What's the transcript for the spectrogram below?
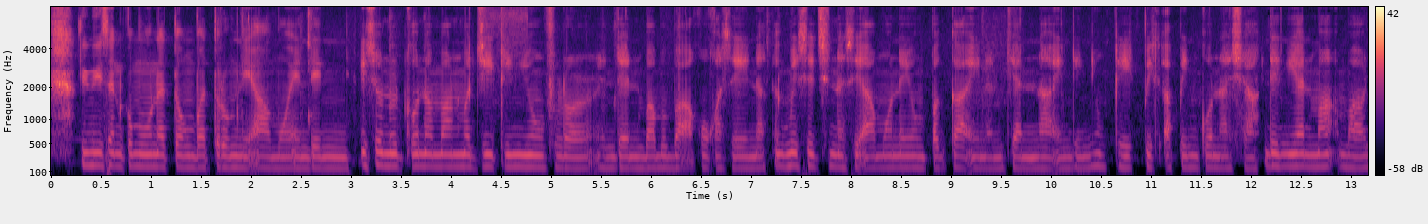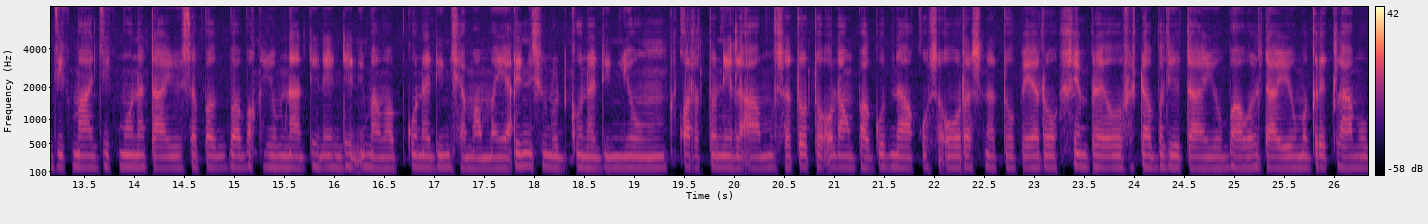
Linisan ko muna tong bathroom ni Amo and then isunod ko naman majiking yung floor and then bababa ako kasi na nag-message na si Amo na yung pagkain. Nandyan na. And then yung cake pick upin ko na siya. Then yan ma magic magic muna tayo sa pagbabakyum natin. And then imamap ko na din siya mamaya. Then isunod ko na din yung kwarto nila Amo. Sa totoo lang pagod na ako sa oras na to. Pero syempre OFW tayo. Bawal tayo magreklamo.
